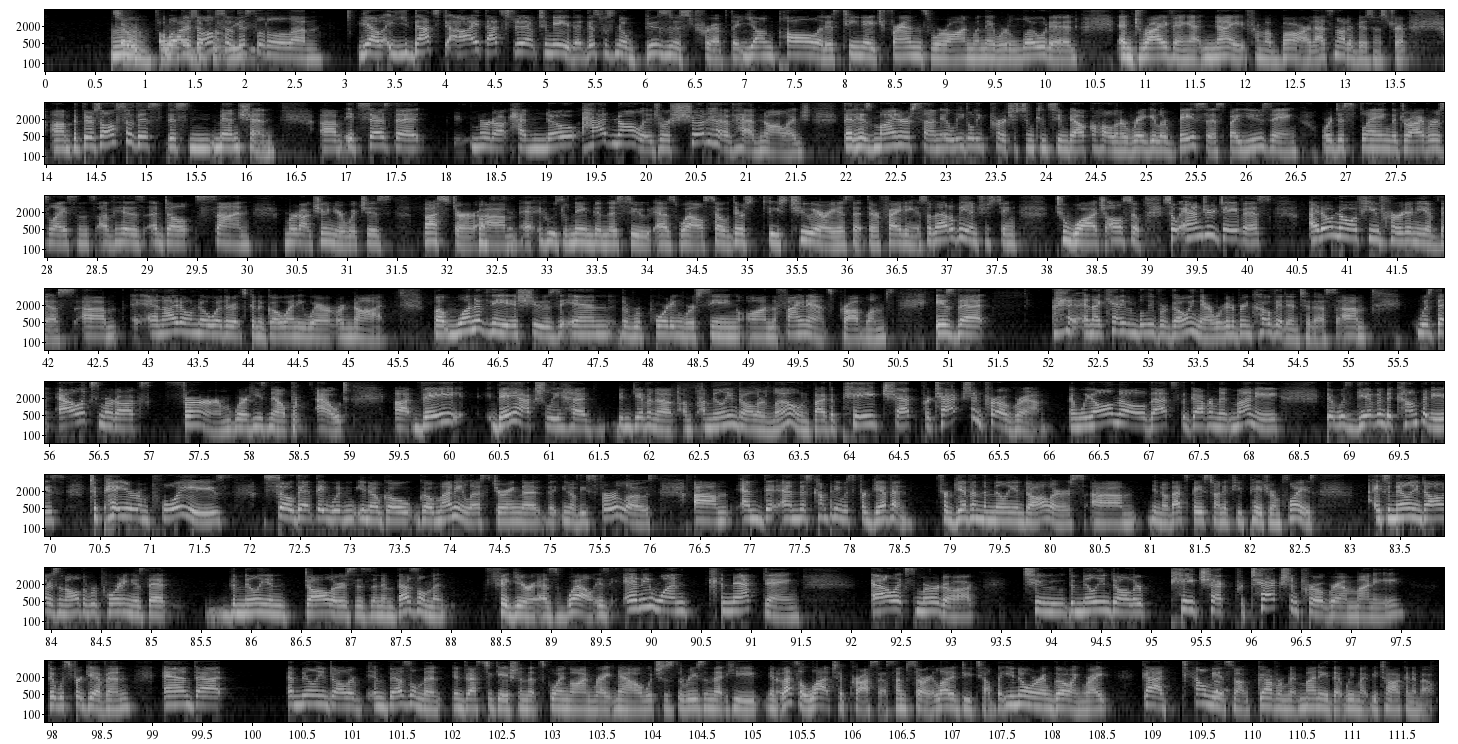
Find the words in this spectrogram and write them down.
So, mm. well, there's also reasons. this little. Um, yeah, that's I that stood out to me that this was no business trip that young Paul and his teenage friends were on when they were loaded and driving at night from a bar. That's not a business trip. Um, but there's also this this mention. Um, it says that Murdaugh had no had knowledge or should have had knowledge that his minor son illegally purchased and consumed alcohol on a regular basis by using or displaying the driver's license of his adult son, Murdaugh Jr., which is Buster, um, eh, who's named in this suit as well. So there's these two areas that they're fighting. It. So that'll be interesting to watch also. So Andrew Davis, I don't know if you've heard any of this, um, and I don't know whether it's going to go anywhere or not. But one of the issues in the reporting we're seeing on the finance problems is that and I can't even believe we're going there. We're going to bring COVID into this. Um, was that Alex Murdaugh's firm, where he's now out, uh, they they actually had been given a, a million dollar loan by the Paycheck Protection Program. And we all know that's the government money that was given to companies to pay your employees so that they wouldn't, you know, go go moneyless during the, the you know these furloughs. Um, and the, and this company was forgiven, forgiven the million dollars. Um, you know, that's based on if you've paid your employees. It's a million dollars, and all the reporting is that the million dollars is an embezzlement figure as well. Is anyone connecting Alex Murdaugh to the million dollar paycheck protection program money that was forgiven and that a million dollar embezzlement investigation that's going on right now, which is the reason that he, you know, that's a lot to process. I'm sorry, a lot of detail, but you know where I'm going, right? God, tell me it's not government money that we might be talking about.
